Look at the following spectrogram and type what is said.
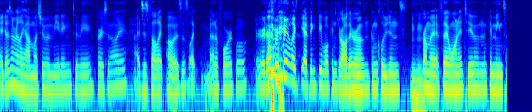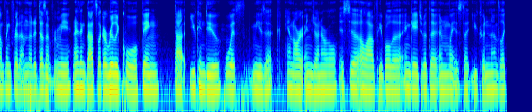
it doesn't really have much of a meaning to me personally. I just felt like, oh, this is like metaphorical or whatever. like, yeah, I think people can draw their own conclusions Mhm. from it if they wanted to, and it can mean something for them that it doesn't for me. And I think that's like a really cool thing that you can do with music and art in general is to allow people to engage with it in ways that you couldn't have like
